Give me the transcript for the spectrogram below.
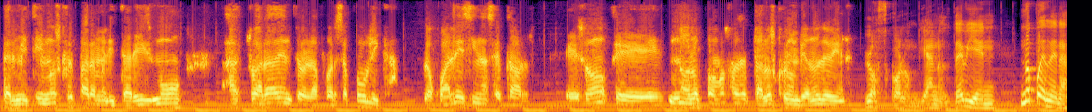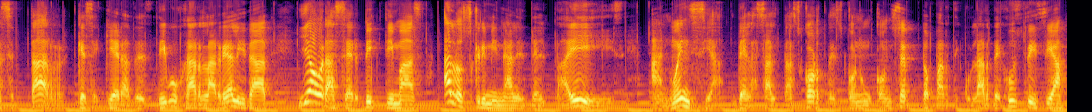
permitimos que el paramilitarismo actuara dentro de la fuerza pública, lo cual es inaceptable. Eso eh, no lo podemos aceptar los colombianos de bien. Los colombianos de bien no pueden aceptar que se quiera desdibujar la realidad y ahora ser víctimas a los criminales del país. Anuencia de las altas cortes con un concepto particular de justicia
